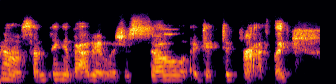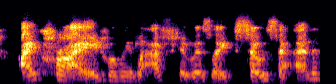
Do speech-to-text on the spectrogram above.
don't know something about it was just so addictive for us like i cried when we left it was like so sad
